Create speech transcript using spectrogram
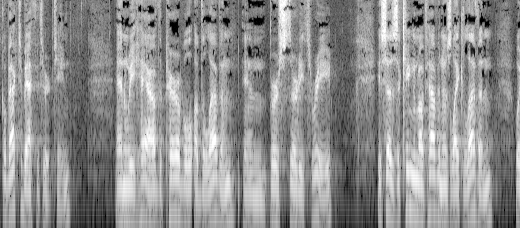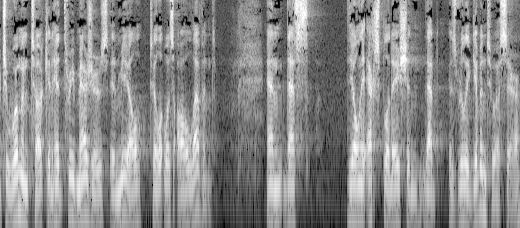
go back to Matthew 13, and we have the parable of the leaven in verse 33. He says, The kingdom of heaven is like leaven which a woman took and hid three measures in meal till it was all leavened. And that's the only explanation that is really given to us there.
